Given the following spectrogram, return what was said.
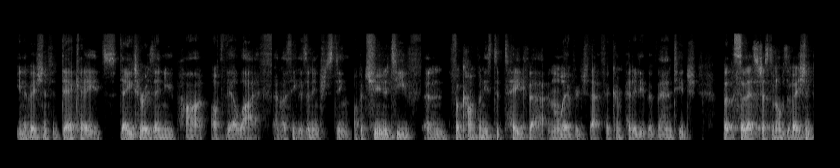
innovation for decades. Data is a new part of their life. And I think there's an interesting opportunity and for companies to take that and leverage that for competitive advantage. But so that's just an observation.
